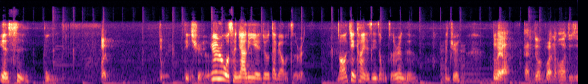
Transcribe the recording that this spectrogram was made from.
也是不笨，对，的确，因为如果成家立业就代表责任，然后健康也是一种责任的感觉。对啊，感觉不然的话就是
